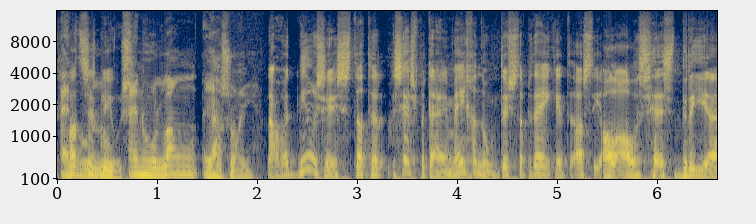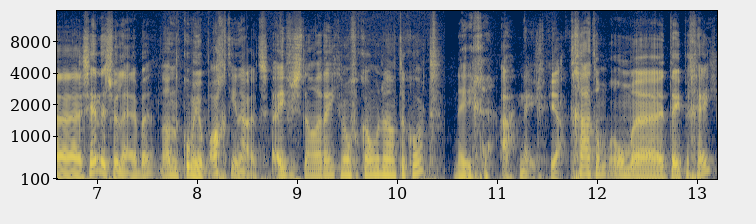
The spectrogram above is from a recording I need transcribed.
En Wat is het nieuws? En hoe lang... Ja, sorry. Nou, het nieuws is dat er zes partijen mee gaan doen. Dus dat betekent, als die alle, alle zes drie eh, zenders willen hebben, dan kom je op 18 uit. Even snel rekenen, hoeveel komen we dan tekort? Negen. Ah, 9. Ja. Het gaat om, om eh, DPG,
